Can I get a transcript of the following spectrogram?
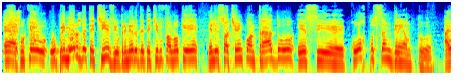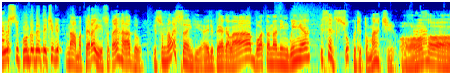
É, porque o, o primeiro detetive, o primeiro detetive falou que ele só tinha encontrado esse corpo sangrento. Aí o segundo detetive. Não, mas peraí, isso tá errado. Isso não é sangue. Aí ele pega lá, bota na linguinha. Isso é suco de tomate? Oh!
